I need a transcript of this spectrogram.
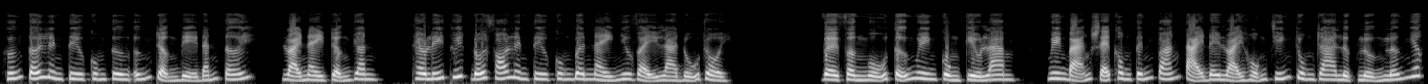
hướng tới linh tiêu cung tương ứng trận địa đánh tới, loại này trận doanh, theo lý thuyết đối phó linh tiêu cung bên này như vậy là đủ rồi. Về phần ngũ tử nguyên cùng Kiều Lam, nguyên bản sẽ không tính toán tại đây loại hỗn chiến trung ra lực lượng lớn nhất,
